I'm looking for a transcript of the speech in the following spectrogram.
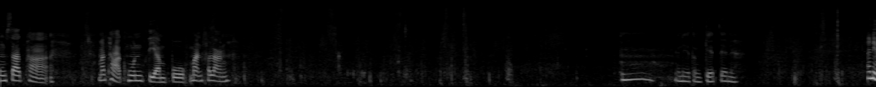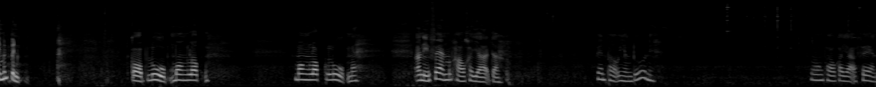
งซากผ้ามาถากหุ่นเตรียมปลูกมันฝรั่งอืมอันนี้ต้องเก็บด้วยเนี่ย อันนี้มันเป็นกรอบรูปมองล็อก มองล็อกรูปไหมอันนี้แฟนมะเผาวขยะจ้ะ แฟนเผาอย่างดูนี่ มองเผาขยะแฟน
